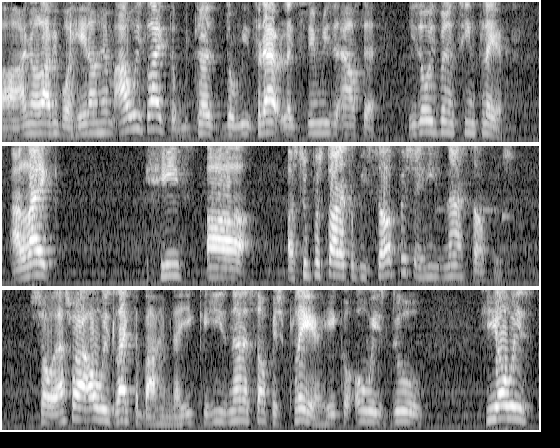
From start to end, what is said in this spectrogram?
Uh, I know a lot of people hate on him. I always liked him because the re- for that like same reason Al said, he's always been a team player. I like he's uh, a superstar that could be selfish and he's not selfish. So that's what I always liked about him that he he's not a selfish player. He could always do. He always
